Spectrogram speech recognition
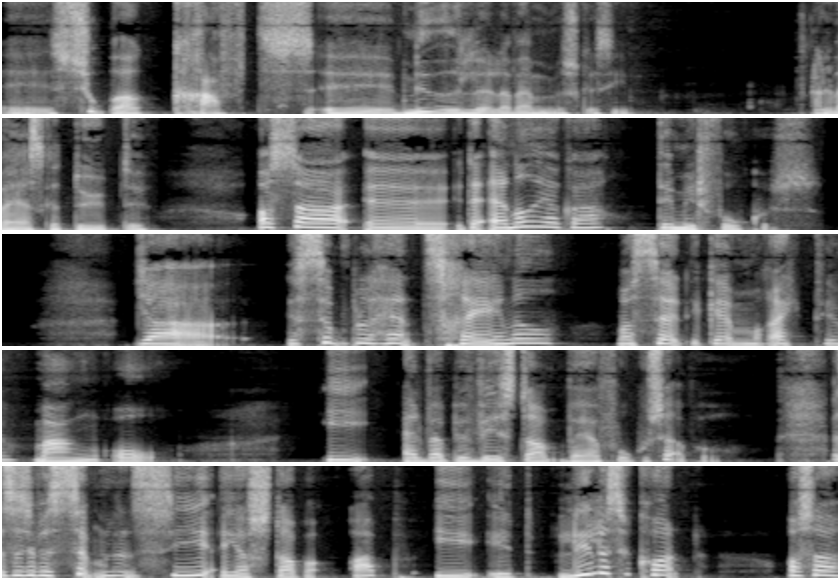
øh, superkraftsmiddel, øh, middel, eller hvad man skal sige. Eller hvad jeg skal døbe det. Og så øh, det andet, jeg gør, det er mit fokus. Jeg, jeg simpelthen trænet mig selv igennem rigtig mange år i at være bevidst om, hvad jeg fokuserer på. Altså det vil simpelthen sige, at jeg stopper op i et lille sekund, og så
